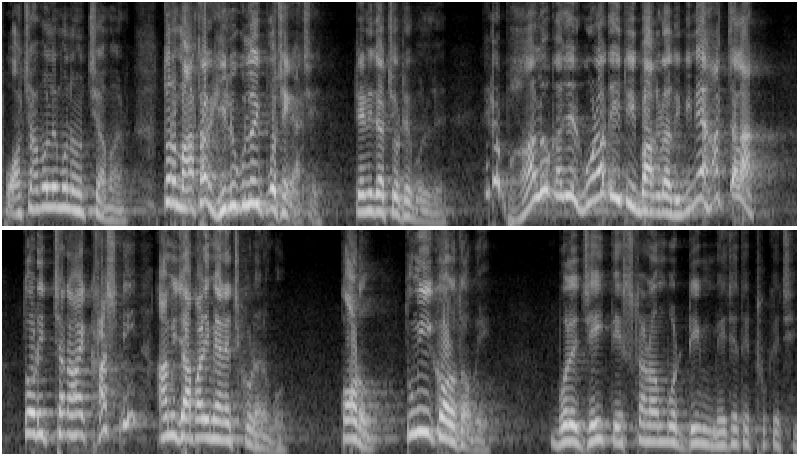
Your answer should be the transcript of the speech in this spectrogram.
পচা বলে মনে হচ্ছে আমার। তোর মাথার ঘিলুগুলোই পচে গেছে টেনিদা চোটে বললে। এটা ভালো কাজের গোড়াতেই তুই বাগড়া দিবি, নে হাত চালা। তোর ইচ্ছা না হয় খাসনি, আমি যা পারি ম্যানেজ করে নেব। করো, তুমিই করো তবে। বলে যেই তেষ্টা নম্বর ডিম মেঝেতে ঠুকেছি।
